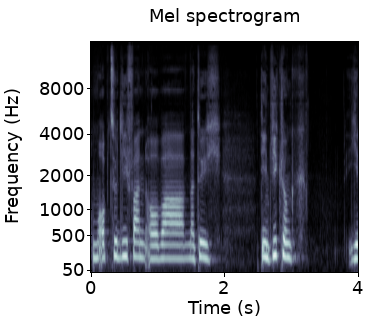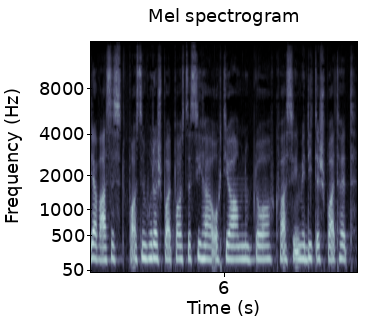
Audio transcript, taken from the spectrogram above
um abzuliefern. Aber natürlich die Entwicklung, jeder weiß es, du brauchst im Rudersport, brauchst du sicher acht Jahre, um da quasi im Elite-Sport halt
